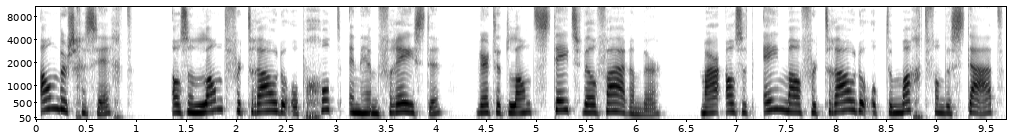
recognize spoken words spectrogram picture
Anders gezegd, als een land vertrouwde op God en hem vreesde, werd het land steeds welvarender, maar als het eenmaal vertrouwde op de macht van de staat,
